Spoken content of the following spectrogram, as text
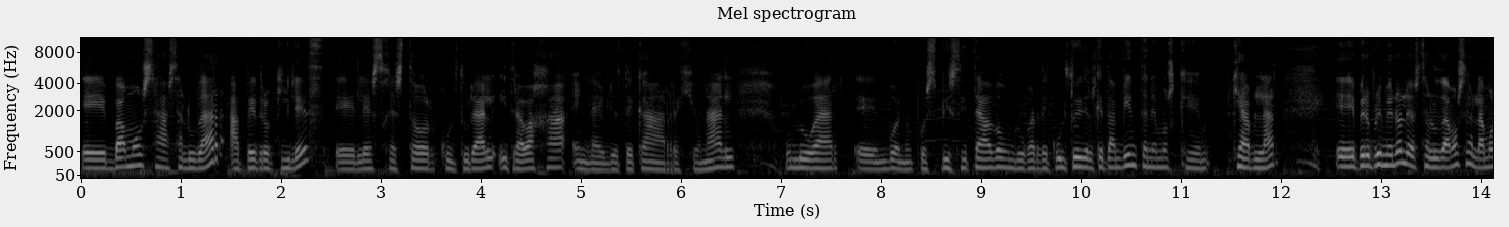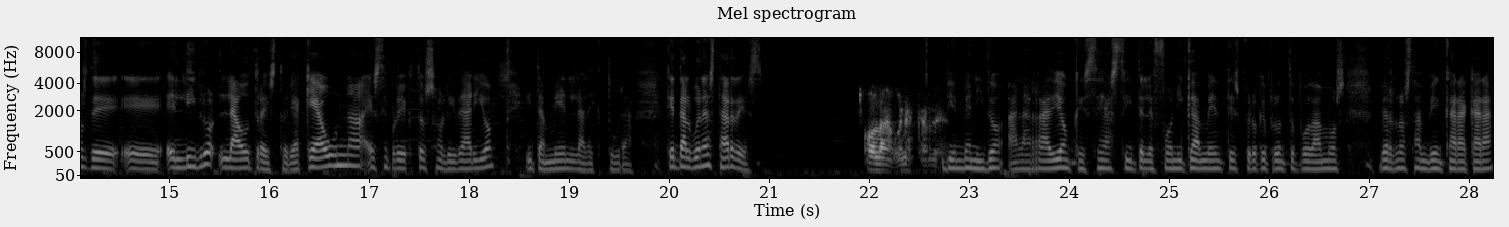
Eh, vamos a saludar a Pedro Quílez, él es gestor cultural y trabaja en la Biblioteca Regional, un lugar eh, bueno, pues visitado, un lugar de culto y del que también tenemos que, hablar. Eh, pero primero le saludamos y hablamos del de, libro La otra historia, que aúna ese proyecto solidario y también la lectura. ¿Qué tal? Buenas tardes. Hola, buenas tardes. Bienvenido a la radio, aunque sea así telefónicamente. Espero que pronto podamos vernos también cara a cara.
